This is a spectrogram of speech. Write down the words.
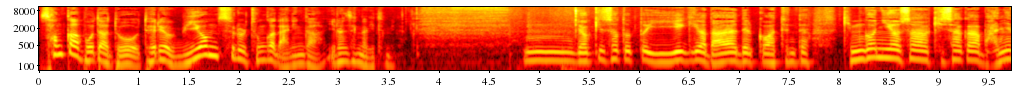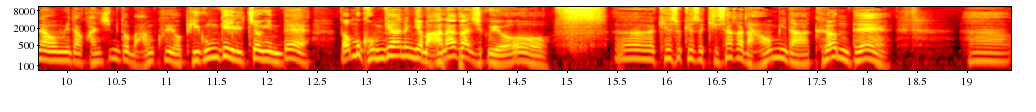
성과보다도 되려 위험수를 둔 것 아닌가 이런 생각이 듭니다. 음, 여기서도 또 이 얘기가 나와야 될 것 같은데, 김건희 여사 기사가 많이 나옵니다. 관심도 많고요. 비공개 일정인데, 너무 공개하는 게 많아가지고요. 어, 계속해서 기사가 나옵니다. 그런데, 어,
